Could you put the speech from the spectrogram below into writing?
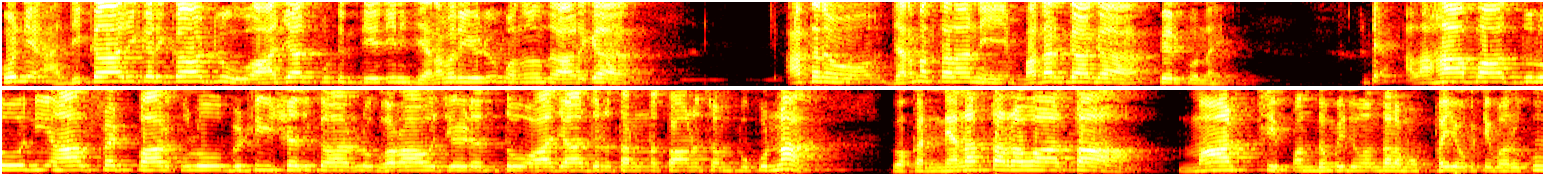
కొన్ని అధికారిక రికార్డులు ఆజాద్ పుట్టిన తేదీని జనవరి ఏడు పంతొమ్మిది వందల ఆరుగా అతను జన్మస్థలాన్ని బదర్గాగా పేర్కొన్నాయి. అంటే అలహాబాద్లోని ఆల్ఫ్రెడ్ పార్కులో బ్రిటిష్ అధికారులు గొరావు చేయడంతో ఆజాద్ను తనను తాను చంపుకున్న ఒక నెల తర్వాత మార్చి పంతొమ్మిది వందల ముప్పై ఒకటి వరకు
